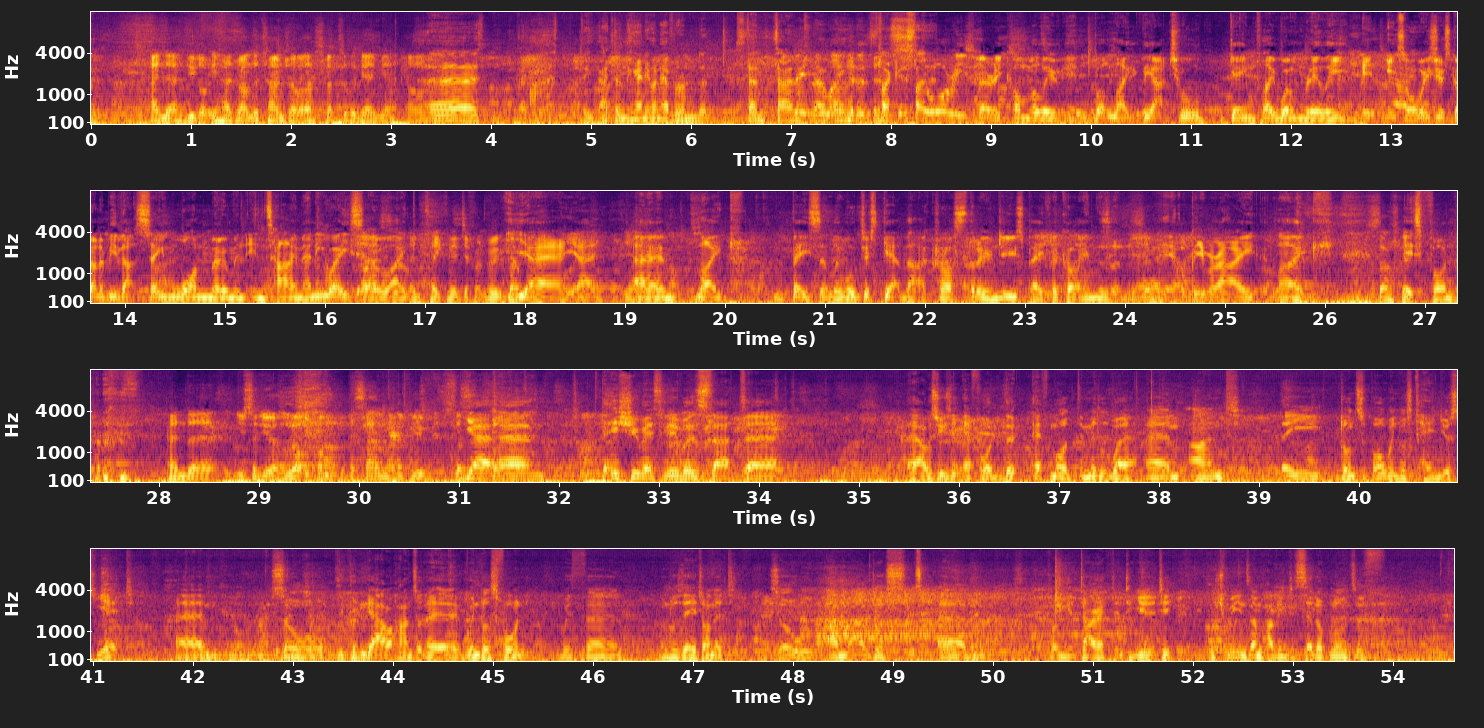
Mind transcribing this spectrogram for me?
and uh, have you got your head around the time travel aspect of the game yet? Uh, I, think, I don't think anyone ever understands time travel. It's like it's like story's very convoluted, but like the actual gameplay won't really. It, it's always just going to be that same one moment in time anyway. So Yeah, like, and taking a different route. down yeah, from yeah. Um, like basically, we'll just get that across through newspaper cuttings, and it'll be right. Like, it's fun. And uh, you said you have some problems with the sound. Then have you? Yeah, um, the issue basically was that uh, uh, I was using Fmod, the Fmod, the middleware, um, and they don't support Windows 10 just yet. Um, so we couldn't get our hands on a, a Windows phone with uh, Windows 8 on it. So I'm now just um, putting it direct into Unity, which means I'm having to set up loads of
